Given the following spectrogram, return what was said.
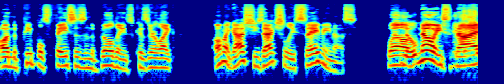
on the people's faces in the buildings because they're like oh my gosh she's actually saving us well Nope. no he's not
